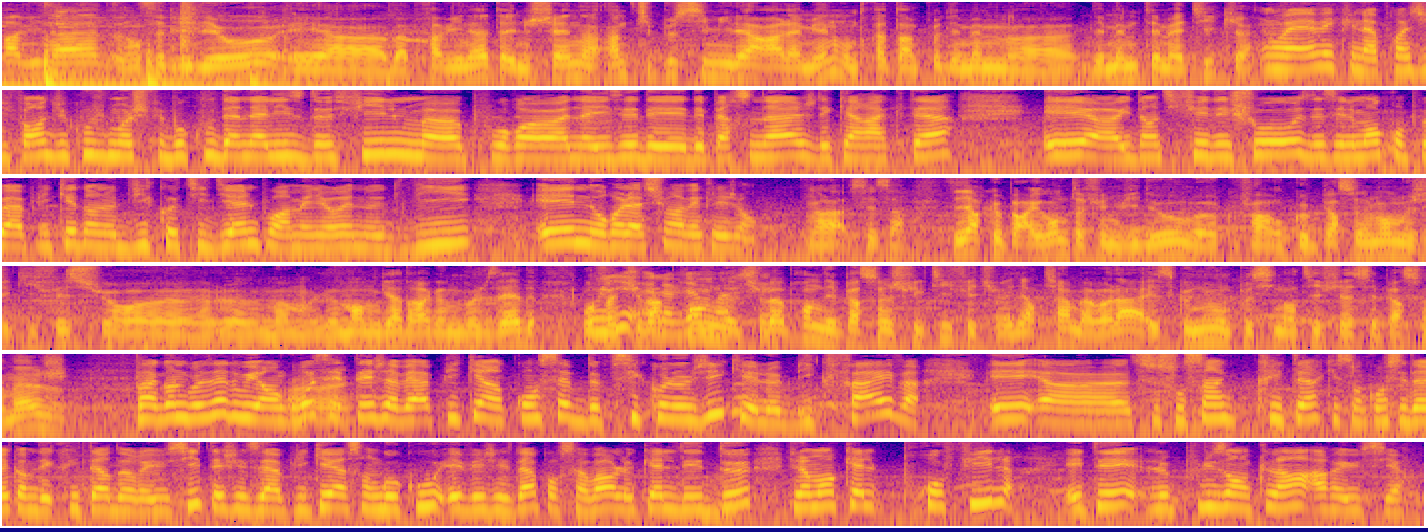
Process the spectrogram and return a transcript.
Pravina dans cette vidéo et euh, bah, une chaîne un petit peu similaire à la mienne, on traite un peu des mêmes, euh, des mêmes thématiques. Ouais, avec une approche différente. Du coup, moi, je fais beaucoup d'analyses de films euh, pour euh, analyser des, des personnages, des caractères et identifier des choses, des éléments qu'on peut appliquer dans notre vie quotidienne pour améliorer notre vie et nos relations avec les gens. Voilà, c'est ça. C'est-à-dire que par exemple, tu as fait une vidéo euh, que- enfin, que personnellement moi j'ai kiffé sur euh, le, le manga Dragon Ball Z. Où, en Oui, fait, tu vas, prendre, marché. tu vas prendre des personnages fictifs et tu vas dire tiens, bah voilà, est-ce que nous on peut s'identifier à ces personnages? Dragon Ball Z, oui, en gros, Ouais. c'était, j'avais appliqué un concept de psychologie qui est le Big Five, et euh, ce sont cinq critères qui sont considérés comme des critères de réussite, et je les ai appliqués à Sangoku et Vegeta pour savoir lequel des deux, finalement, quel profil était le plus enclin à réussir.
